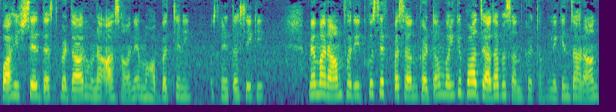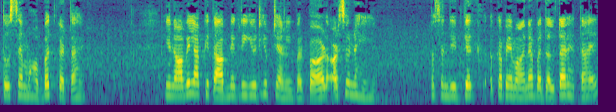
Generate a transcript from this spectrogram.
ख्वाहिश से दस्तबरदार होना आसान है, मोहब्बत से नहीं, उसने तसी की। मैं मराम फरीद को सिर्फ़ पसंद करता हूँ, बल्कि बहुत ज़्यादा पसंद करता हूँ, लेकिन जहरान तो उससे मोहब्बत करता है। ये नावल आप किताब नगरी यूट्यूब चैनल पर पढ़ और सुन रहे हैं। पसंदीदगी का पैमाना बदलता रहता है।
